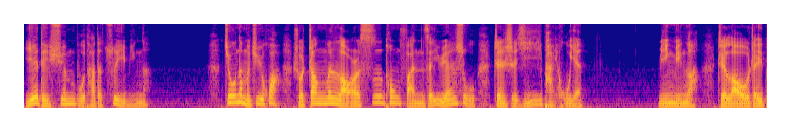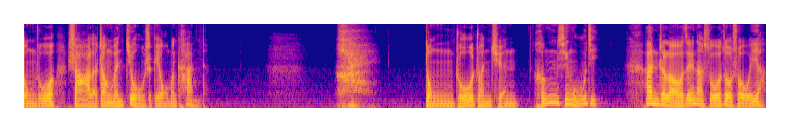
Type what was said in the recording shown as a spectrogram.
也得宣布他的罪名啊！就那么句话，说张温老儿私通反贼袁术，真是一派胡言。明明啊，这老贼董卓杀了张温，就是给我们看的。嗨，董卓专权，横行无忌，按着老贼那所作所为呀，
